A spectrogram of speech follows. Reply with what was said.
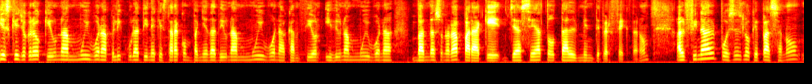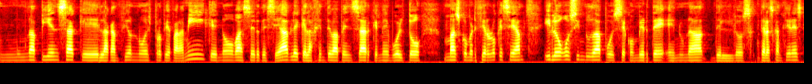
Y es que yo creo que una muy buena película tiene que estar acompañada de una muy buena canción y de una muy buena banda sonora para que ya sea totalmente perfecta, ¿no? Al final, pues es lo que pasa, ¿no? Una piensa que la canción no es propia para mí, que no va a ser deseable, que la gente va a pensar que me he vuelto más comercial o lo que sea, y luego sin duda pues se convierte en una de, los, de las canciones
